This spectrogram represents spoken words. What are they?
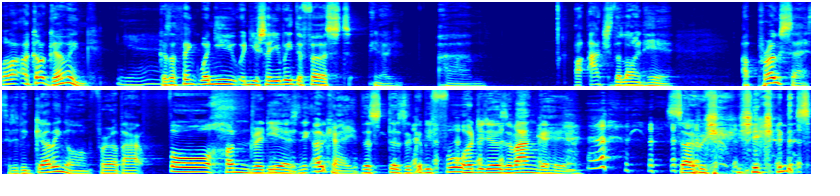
Well, I, I got going yeah. because I think when you when you say you read the first, you know, um, actually the line here, a process that has been going on for about 400 years. Okay, there's there's going to be 400 years of anger here. So you can there's,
